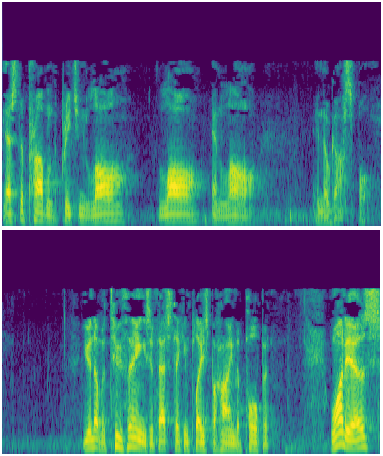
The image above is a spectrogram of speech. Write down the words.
That's the problem of preaching law, law, and law, and no gospel. You end up with two things if that's taking place behind the pulpit. One is,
